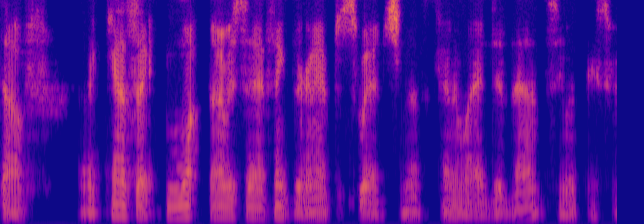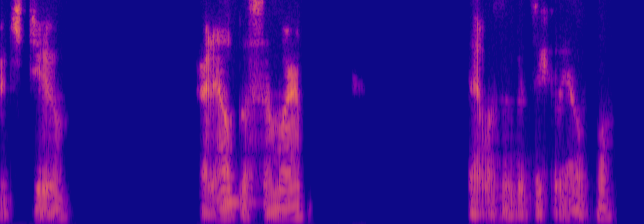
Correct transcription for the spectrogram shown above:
Tough. I guess I obviously I think they're gonna have to switch, and that's kind of why I did that. See what they switch to. Try to help us somewhere. That wasn't particularly helpful.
